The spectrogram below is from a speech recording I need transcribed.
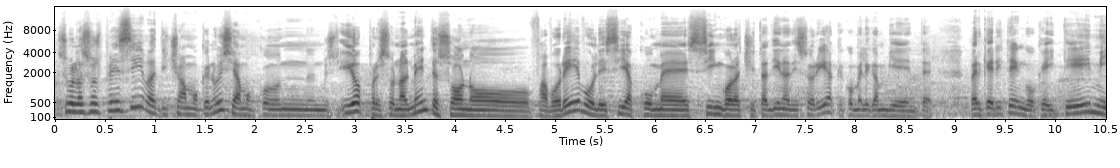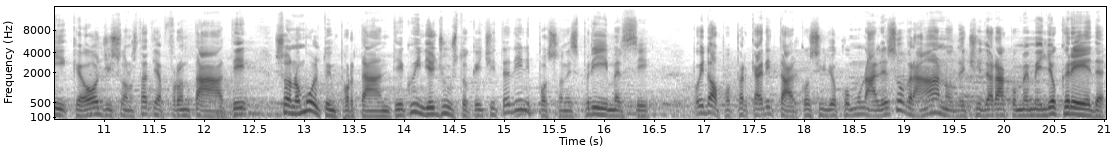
Sulla sospensiva diciamo che noi siamo con, io personalmente sono favorevole sia come singola cittadina di Soria che come Legambiente perché ritengo che i temi che oggi sono stati affrontati sono molto importanti e quindi è giusto che i cittadini possano esprimersi poi dopo per carità il Consiglio Comunale sovrano deciderà come meglio crede,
